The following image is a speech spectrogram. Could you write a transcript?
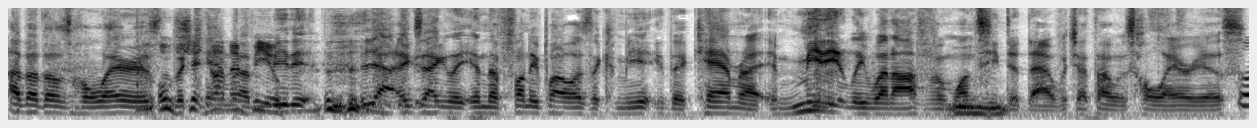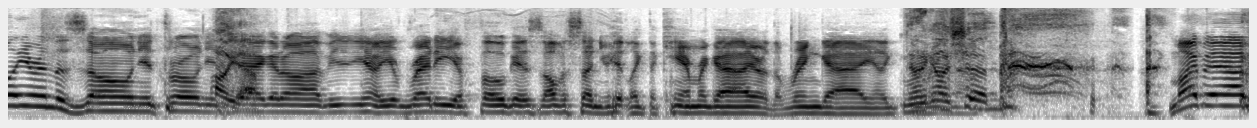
I thought that was hilarious. Oh, the shit, not camera enough you. immediate- yeah, exactly. And the funny part was the commu- the camera immediately went off of him once Mm. he did that, which I thought was hilarious. well, you're in the zone. You're throwing your Oh, yeah. jacket off. You, you know, you're ready. You're focused. All of a sudden, you hit like the camera guy or the ring guy. You're like, You're like, oh shit. my bad.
